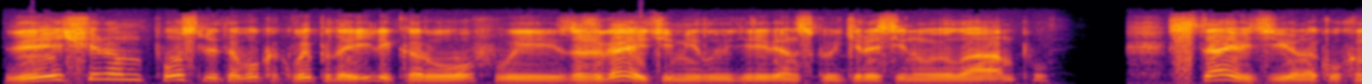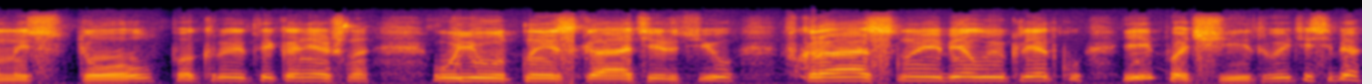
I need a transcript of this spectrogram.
Вечером, после того, как вы подоили коров, вы зажигаете милую деревенскую керосиновую лампу, ставите ее на кухонный стол, покрытый, конечно, уютной скатертью, в красную и белую клетку, и почитываете себя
